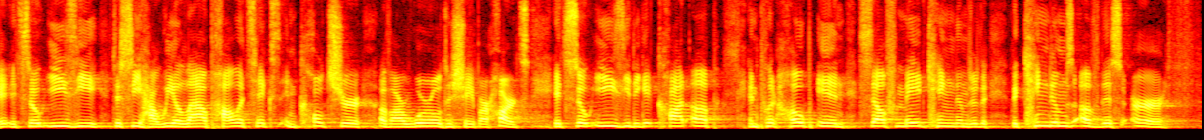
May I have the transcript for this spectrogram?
it's so easy to see how we allow politics and culture of our world to shape our hearts. It's so easy to get caught up and put hope in self made kingdoms or the, the kingdoms of this earth.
